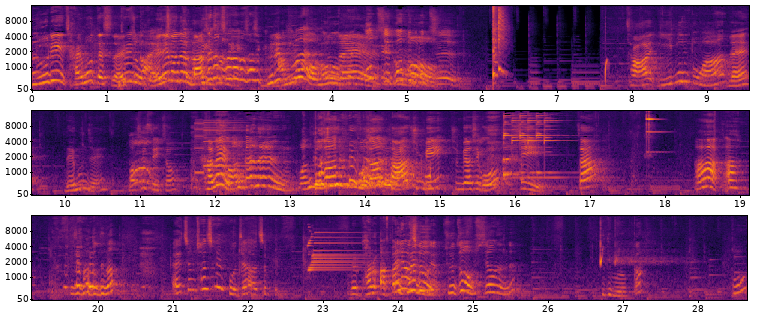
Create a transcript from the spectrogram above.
룰이 잘못됐어. 애초부터. 그러니까, 왜냐면은 애초부터 마지막 이상해. 사람은 사실 그릴 필요가 없는데. 그치, 그것도 어. 그렇지. 자, 2분 동안 네. 네 문제 맞출 수 있죠? 가능. 왕가는 완전. 도전! 자, 준비. 준비하시고 시작! 아 아. 이제 봐도 되나? 아, 좀 천천히 보자, 어차피. 그래, 바로, 아, 빨리 그래도 주저 없이 하는데? 이게 뭘까? 어?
